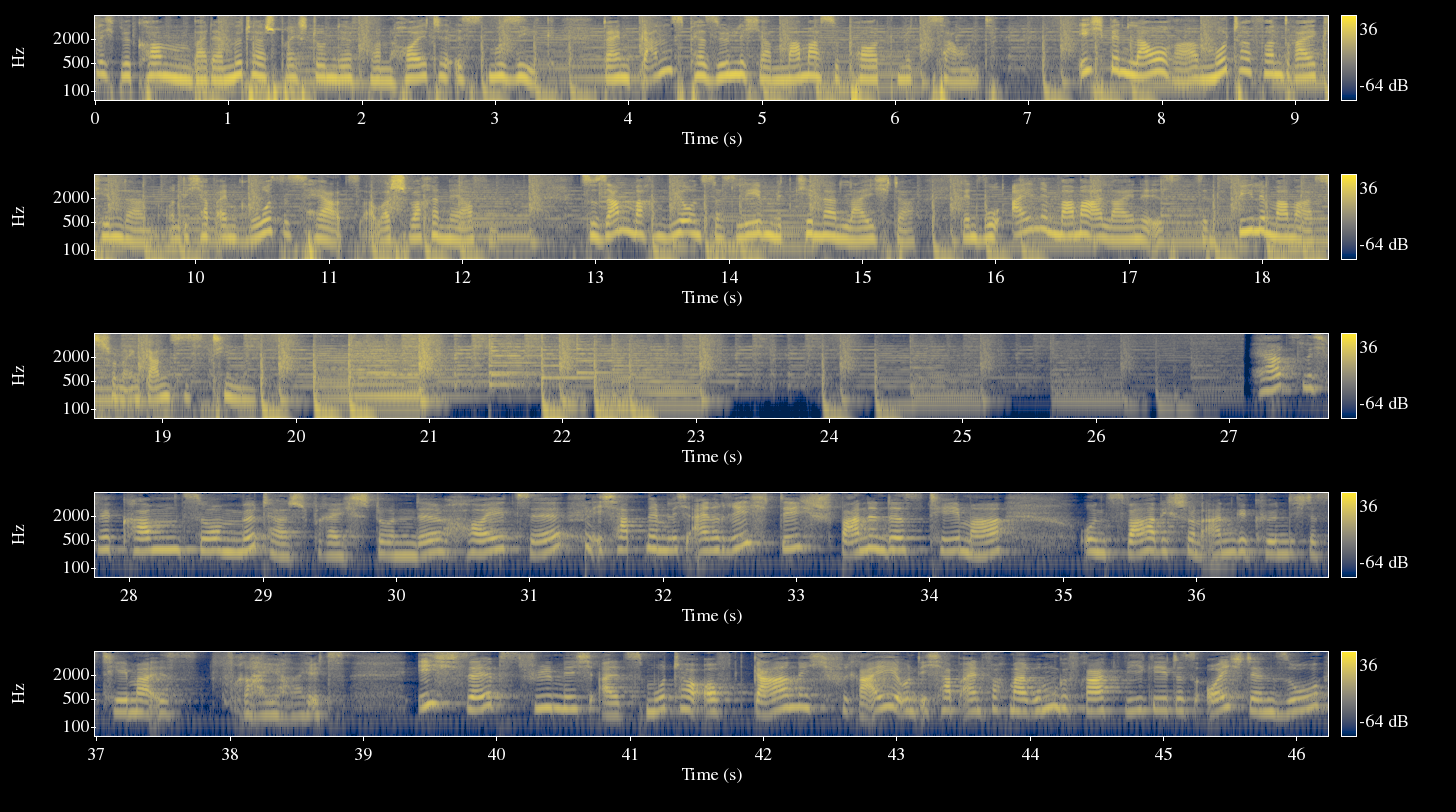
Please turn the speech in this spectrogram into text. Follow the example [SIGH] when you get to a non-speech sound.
Herzlich willkommen bei der Müttersprechstunde von Heute ist Musik, dein ganz persönlicher Mama-Support mit Sound. Ich bin Laura, Mutter von drei Kindern und ich habe ein großes Herz, aber schwache Nerven. Zusammen machen wir uns das Leben mit Kindern leichter, denn wo eine Mama alleine ist, sind viele Mamas schon ein ganzes Team. Herzlich willkommen zur Müttersprechstunde heute. Ich habe nämlich ein richtig spannendes Thema und zwar habe ich schon angekündigt, das Thema ist Freiheit. Ich selbst fühle mich als Mutter oft gar nicht frei und ich habe einfach mal rumgefragt, wie geht es euch denn so?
